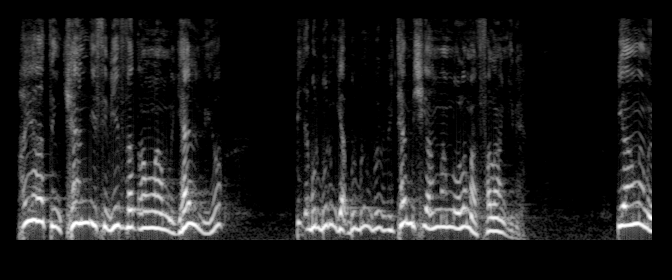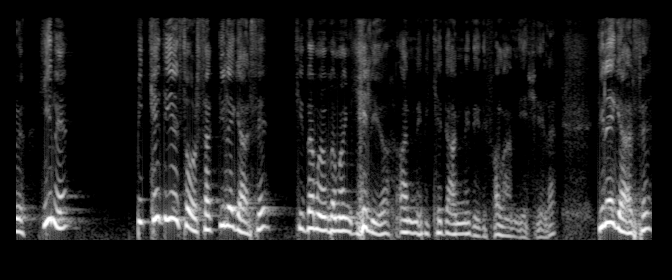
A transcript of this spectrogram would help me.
Hayatın kendisi bizzat anlamlı gelmiyor. Bir de bunu, bunu, ya, bunu, bunu biten bir şey anlamlı olamaz falan gibi. Bir anlam arıyor. Yine bir kediye sorsak dile gelse ki zaman zaman geliyor anne bir kedi anne dedi falan diye şeyler. Dile gelse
